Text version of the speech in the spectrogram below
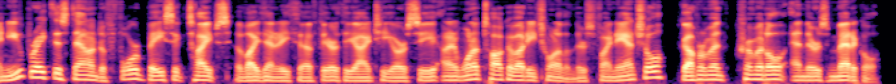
And you break this down into four basic types of identity theft there at the ITRC, and I want to talk about each one of them. There's financial, government, criminal, and there's medical.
